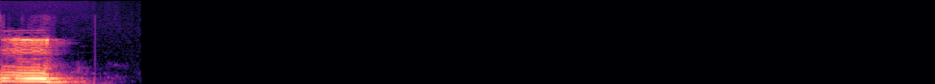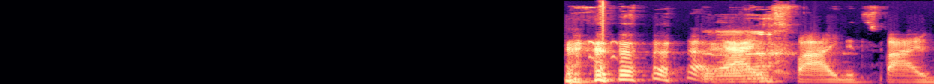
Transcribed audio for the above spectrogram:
Mm. yeah, it's fine. It's fine.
